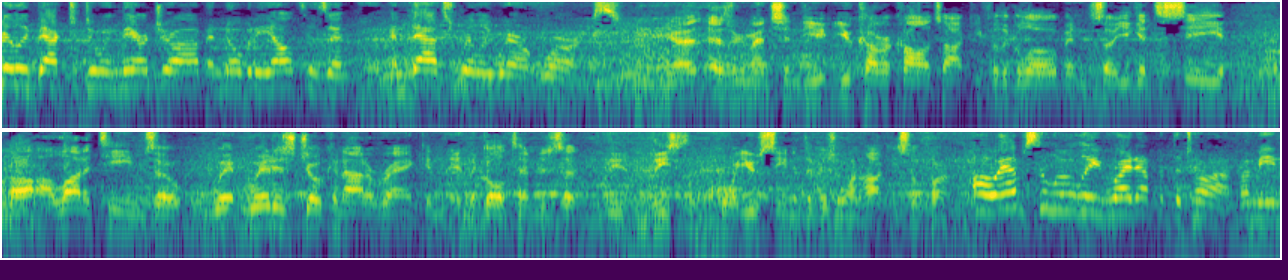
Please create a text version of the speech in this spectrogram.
really back to doing their job, and nobody else isn't, and that's really where it works. Yeah, as we mentioned, you, you cover college hockey for the Globe, and so you get to see uh, a lot of teams. So where, where, does Joe Cannata rank in, in the goaltenders, at least what you've seen in Division One hockey so far? Oh, absolutely, right up at the top. I mean,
